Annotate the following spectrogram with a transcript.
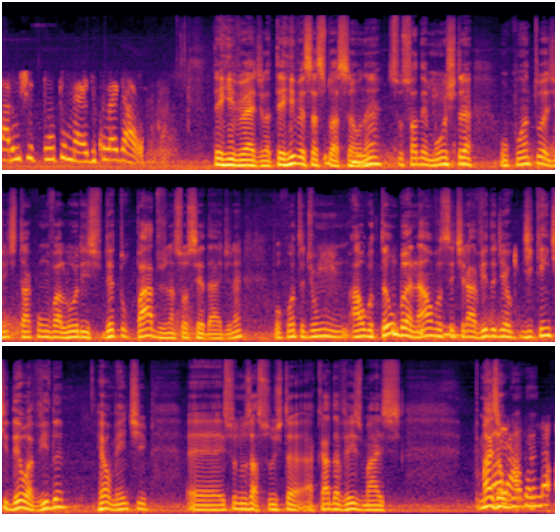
para o Instituto Médico Legal. Terrível, Edila, terrível essa situação, né? Isso só demonstra o quanto a gente está com valores deturpados na sociedade, né? Por conta de um algo tão banal, você tirar a vida de, de quem te deu a vida, realmente é, isso nos assusta a cada vez mais. Mais Olha, algum... Nó-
